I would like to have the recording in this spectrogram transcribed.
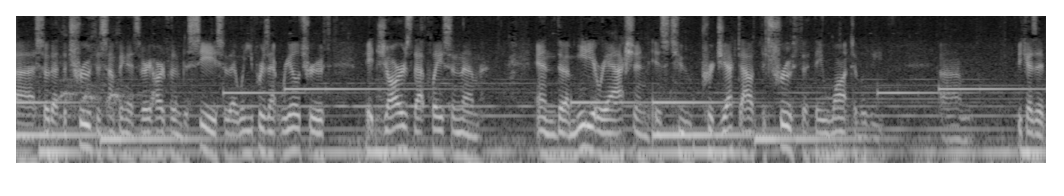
Uh, so that the truth is something that's very hard for them to see, so that when you present real truth, it jars that place in them. And the immediate reaction is to project out the truth that they want to believe. Um, because it,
